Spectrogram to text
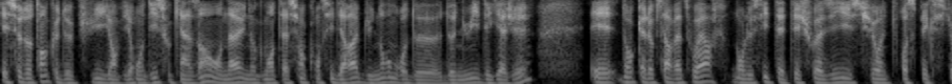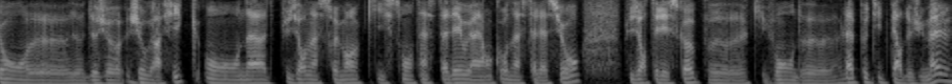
et ce d'autant que depuis environ 10 ou 15 ans, on a une augmentation considérable du nombre de de, nuit dégagée. Et donc à l'observatoire, dont le site a été choisi sur une prospection euh, de géographique, on a plusieurs instruments qui sont installés ou en cours d'installation, plusieurs télescopes euh, qui vont de la petite paire de jumelles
